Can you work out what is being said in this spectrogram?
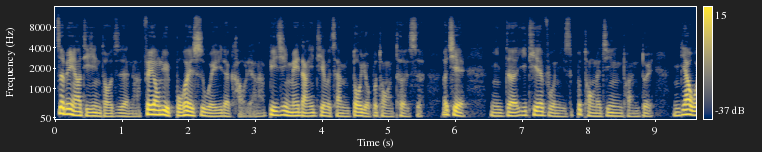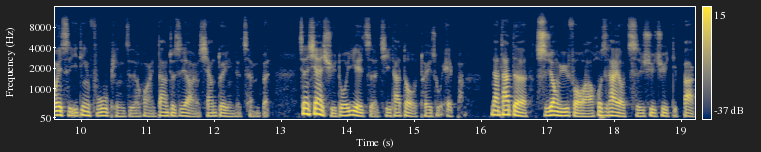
这边也要提醒投资人啊，费用率不会是唯一的考量啊，毕竟每档 ETF 产品都有不同的特色，而且。你的 ETF 你是不同的经营团队，你要维持一定服务品质的话，当然就是要有相对应的成本。像现在许多业者其实他都有推出 App，那它的使用与否啊，或是它有持续去 debug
